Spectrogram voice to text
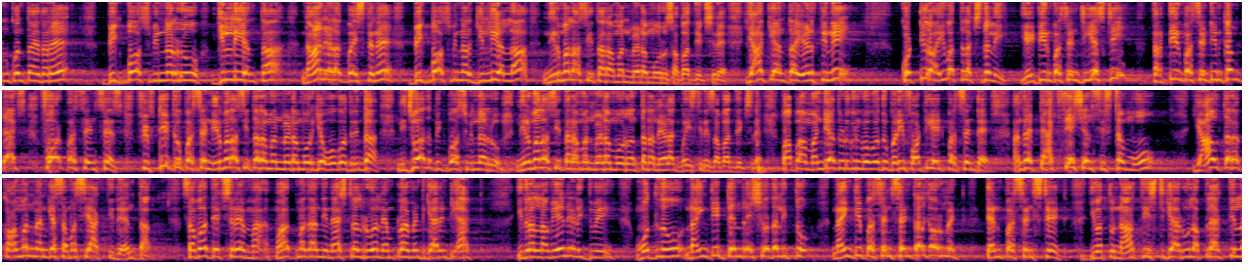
ಅನ್ಕೊಂತ ಇದ್ದಾರೆ. Big boss winner Gilli ಅಂತ ನಾನು ಹೇಳಕ್ ಬಯಸ್ತೇನೆ. ಬಿಗ್ ಬಾಸ್ ವಿನ್ನರ್ ಗಿಲ್ಲಿ ಅಲ್ಲ, ನಿರ್ಮಲಾ ಸೀತಾರಾಮನ್ ಮೇಡಮ್ ಅವರು ಸಭಾಧ್ಯಕ್ಷರೇ. ಯಾಕೆ ಅಂತ ಹೇಳ್ತೀನಿ. ಕೊಟ್ಟಿರೋ ಐವತ್ತು ಲಕ್ಷದಲ್ಲಿ eighteen percent G S T thirteen percent income tax four percent cess fifty two percent Nirmala Sitharaman madam ಅವ್ರಿಗೆ ಹೋಗೋದ್ರಿಂದ ನಿಜವಾದ Bigg Boss winner Nirmala Sitharaman madam ಅವರು ಅಂತ ನಾನು ಹೇಳಕ್ ಬಯಸ್ತೀನಿ ಸಭಾಧ್ಯಕ್ಷರೇ. ಪಾಪ ಮಂಡ್ಯದ ಹುಡುಗರಿಗೆ ಹೋಗೋದು ಬರೀ ಫಾರ್ಟಿ ಏಟ್ ಪರ್ಸೆಂಟ್ ಅಂದ್ರೆ ಟ್ಯಾಕ್ಸೇಷನ್ ಸಿಸ್ಟಮ್ ಯಾವ ತರ ಕಾಮನ್ ಮ್ಯಾನ್ಗೆ ಸಮಸ್ಯೆ ಆಗ್ತಿದೆ ಅಂತ. ಸಭಾಧ್ಯಕ್ಷರೇ, Mahatma Gandhi national rural employment guarantee act ಇದ್ರಲ್ಲಿ ನಾವೇನು ಹೇಳಿದ್ವಿ? ಮೊದಲು ninety ten ರೇಷಿಯೋದಲ್ಲಿತ್ತು ninety percent central government ten percent state. ಇವತ್ತು ನಾರ್ತ್ ಈಸ್ಟ್ಗೆ ಆ ರೂಲ್ ಅಪ್ಲೈ ಆಗ್ತಿಲ್ಲ.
